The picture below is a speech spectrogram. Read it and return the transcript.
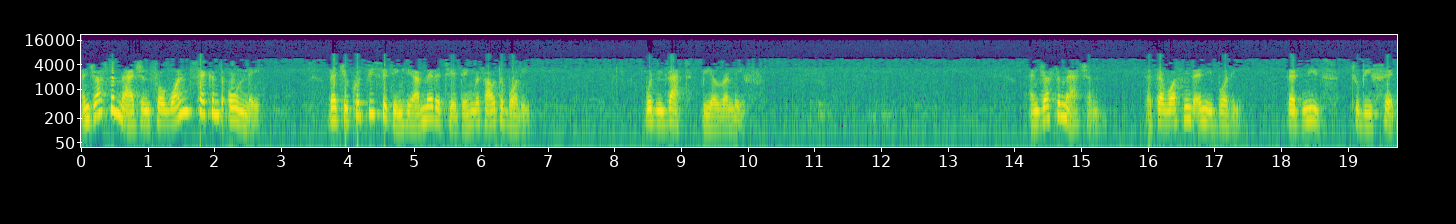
And just imagine for one second only that you could be sitting here meditating without a body. Wouldn't that be a relief? And just imagine that there wasn't any body that needs to be fed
